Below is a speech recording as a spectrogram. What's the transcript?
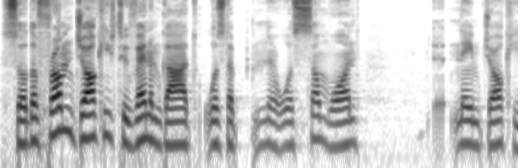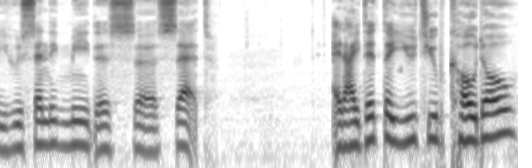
so the from jockey to Venom God was the was someone named Jockey who's sending me this uh, set. And I did the YouTube Kodo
